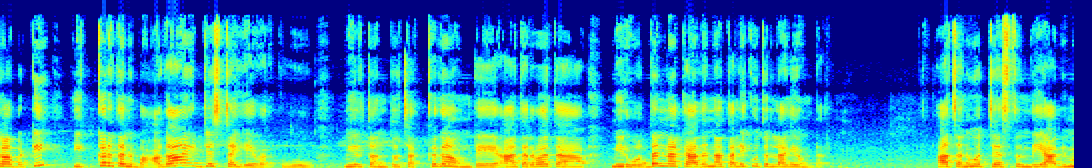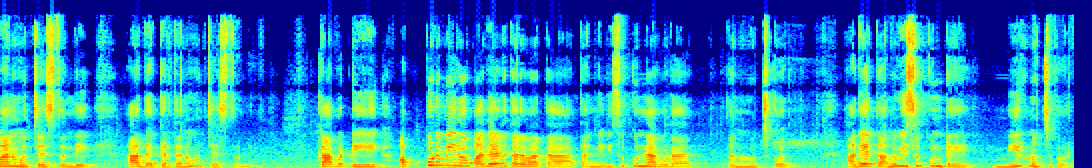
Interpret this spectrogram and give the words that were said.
కాబట్టి ఇక్కడ తను బాగా అడ్జస్ట్ అయ్యే వరకు మీరు తనతో చక్కగా ఉంటే ఆ తర్వాత మీరు వద్దన్నా కాదన్నా తల్లి కూతురులాగే ఉంటారు. ఆ చను వచ్చేస్తుంది ఆ అభిమానం వచ్చేస్తుంది ఆ దగ్గరతనం వచ్చేస్తుంది. కాబట్టి అప్పుడు మీరు పదేళ్ళ తర్వాత తన్ని విసుక్కున్నా కూడా తను నొచ్చుకోదు. అదే తను విసుక్కుంటే మీరు నొచ్చుకోరు.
